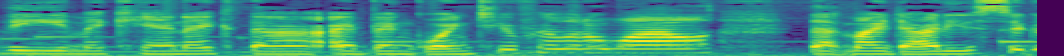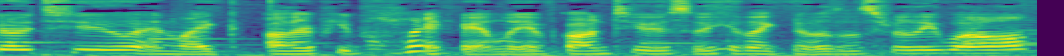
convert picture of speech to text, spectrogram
the mechanic that I've been going to for a little while that my dad used to go to and like other people in my family have gone to, so he like knows us really well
